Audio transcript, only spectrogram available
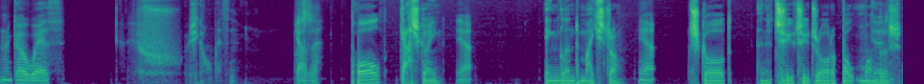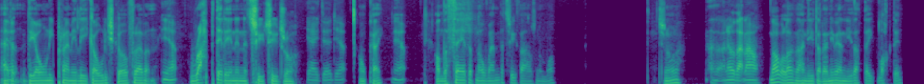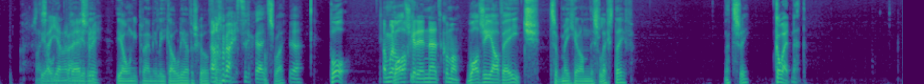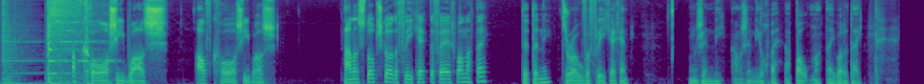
I'm gonna go with Who's he going with? Gaza. Paul Gascoigne, Yeah, England maestro, yeah. scored in a 2 2 draw at Bolton did, Wanderers. yeah. Everton, the only Premier League goal he scored for Everton. Yeah, Wrapped it in in a 2 2 draw. yeah, he did. Yeah, Okay. Yeah. On the 3rd of November 2001. Do you know that? I, I know that now. No, well, I, I knew that anyway. I knew that they locked in. It's That's the like your only Premier anniversary. League, the only Premier League goal he ever scored for. Oh right, okay. That's why. Yeah. But I'm gonna Was lock he- it in, Ned. Come on. was he of age to make it on this list, Dave? Let's see. Go ahead, Ned. Of course he was. Of course he was. Alan Stubbs scored a free kick, the first one that day. Did, didn't he? Drove a free kick in. I was in the I was in the upper at Bolton that day. What a day.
